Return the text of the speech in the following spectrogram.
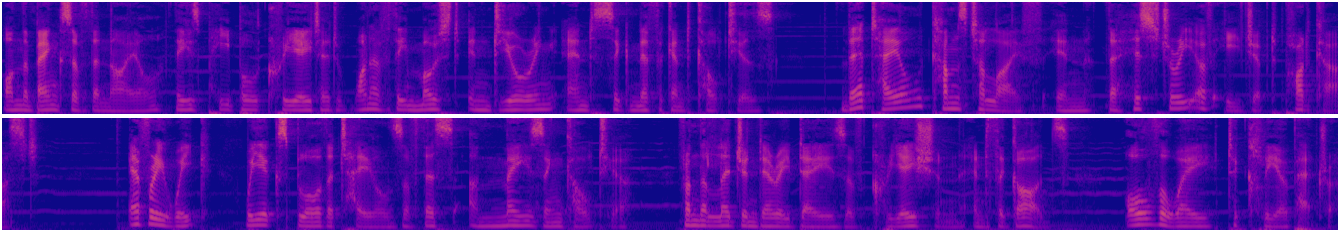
On the banks of the Nile, these people created one of the most enduring and significant cultures. Their tale comes to life in the History of Egypt podcast. Every week, we explore the tales of this amazing culture, from the legendary days of creation and the gods all the way to Cleopatra,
